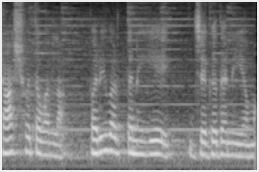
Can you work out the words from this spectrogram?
ಶಾಶ್ವತವಲ್ಲ. ಪರಿವರ್ತನೆಯೇ ಜಗದ ನಿಯಮ.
